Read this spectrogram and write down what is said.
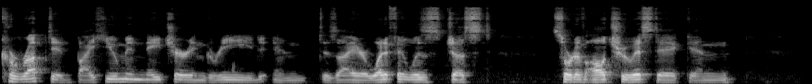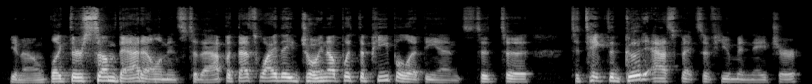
corrupted by human nature and greed and desire? What if it was just sort of altruistic and you know, like there's some bad elements to that, but that's why they join up with the people at the end to to to take the good aspects of human nature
